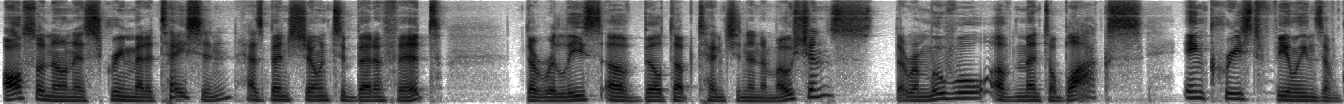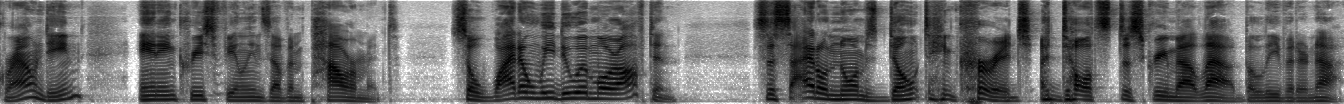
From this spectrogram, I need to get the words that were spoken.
also known as scream meditation, has been shown to benefit the release of built up tension and emotions, the removal of mental blocks, increased feelings of grounding, and increased feelings of empowerment. So, why don't we do it more often? Societal norms don't encourage adults to scream out loud, believe it or not.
